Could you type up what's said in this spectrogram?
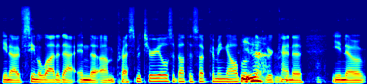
you know I've seen a lot of that in the um, press materials about this upcoming album. Yeah. That you're kind of you know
